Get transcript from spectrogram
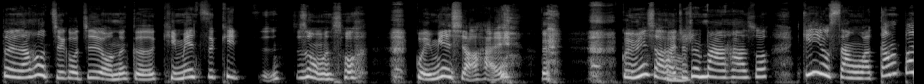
对，然后结果就有那个 Kimetsu Kids，就是我们说鬼面小孩，对，鬼面小孩嗯。就是骂他说 “Giyu 桑 wa g a m b a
